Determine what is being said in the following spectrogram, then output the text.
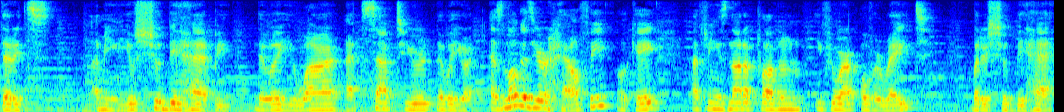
that it's I mean, you should be happy the way you are, accept your the way you are. As long as you're healthy, okay, I think it's not a problem if you are overweight, but you should be ha-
